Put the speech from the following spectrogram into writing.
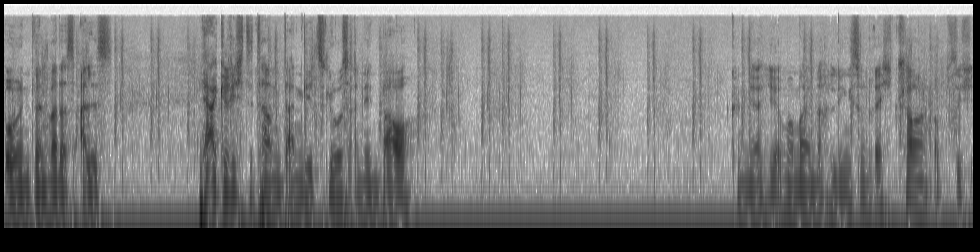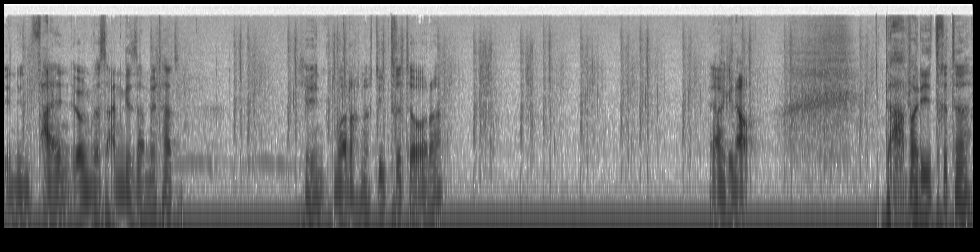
Und wenn wir das alles hergerichtet haben, dann geht's los an den Bau können ja hier immer mal nach links und rechts schauen, ob sich in den Fallen irgendwas angesammelt hat. Hier hinten war doch noch die dritte, oder? Ja, genau. Da war die dritte.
